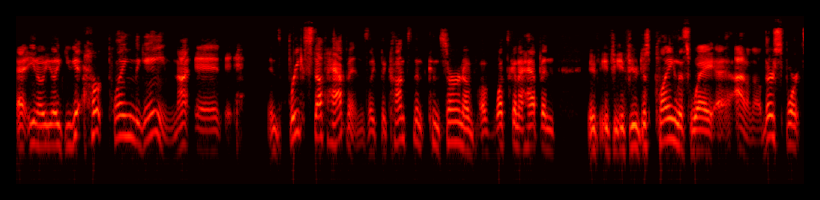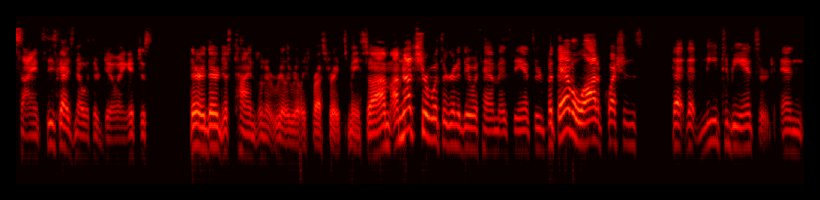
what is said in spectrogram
Uh, you know, you, like you get hurt playing the game, not uh, and freak stuff happens. Like the constant concern of of what's going to happen if, if, if you're just playing this way, I don't know. There's sports science. These guys know what they're doing. It just there there are just times when it really really frustrates me. So I'm I'm not sure what they're going to do with him as the answer, but they have a lot of questions that that need to be answered. And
